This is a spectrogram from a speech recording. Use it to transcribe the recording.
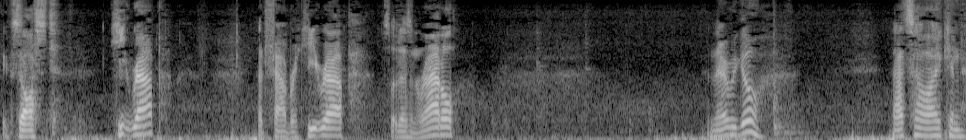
exhaust heat wrap, that fabric heat wrap, so it doesn't rattle. And there we go. That's how I can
